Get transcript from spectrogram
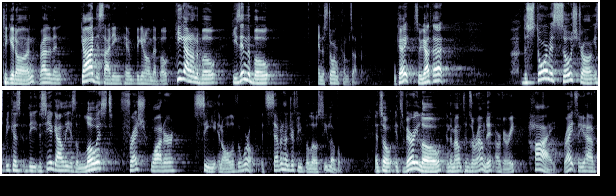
to get on rather than God deciding him to get on that boat. He got on a boat, he's in the boat, and a storm comes up. Okay, so you got that? The storm is so strong is because the, the Sea of Galilee is the lowest freshwater sea in all of the world. It's 700 feet below sea level. And so it's very low, and the mountains around it are very high, right? So you have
